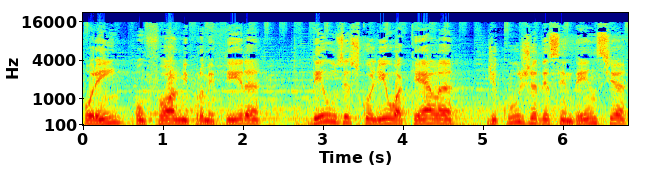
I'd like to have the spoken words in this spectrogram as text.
Porém, conforme prometera, Deus escolheu aquela de cuja descendência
